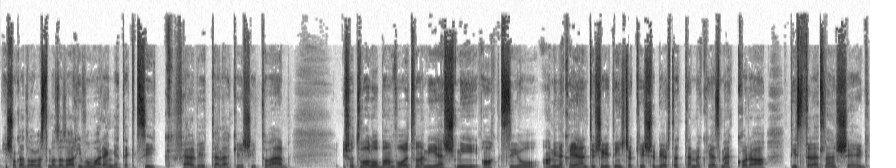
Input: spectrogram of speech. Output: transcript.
és sokat dolgoztam az az archívumban, rengeteg cikk, felvételek, és így tovább. És ott valóban volt valami ilyesmi akció, aminek a jelentőségét én csak később értettem meg, hogy ez mekkora tiszteletlenség,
